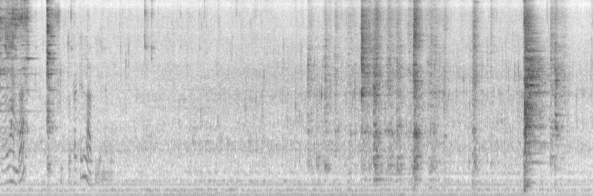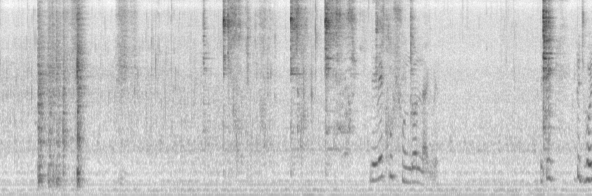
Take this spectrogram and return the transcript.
এবার আমরা শুক্তটাকে লাগিয়ে নেব। দেখবে খুব সুন্দর লাগবে। একটু একটু ঝোল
